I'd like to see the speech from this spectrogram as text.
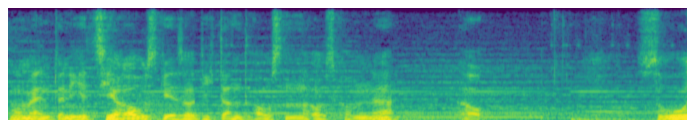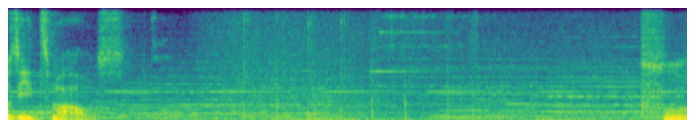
Moment, wenn ich jetzt hier rausgehe, sollte ich dann draußen rauskommen, ne? Oh. So sieht's mal aus. Puh.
